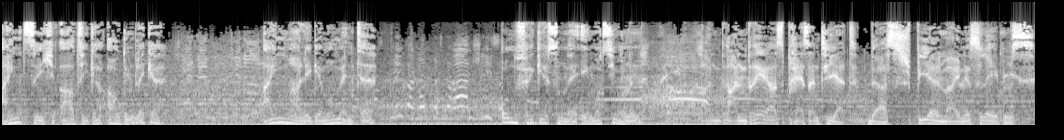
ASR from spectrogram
Einzigartige Augenblicke Einmalige Momente. Unvergessene Emotionen. Andreas präsentiert das Spiel meines Lebens.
